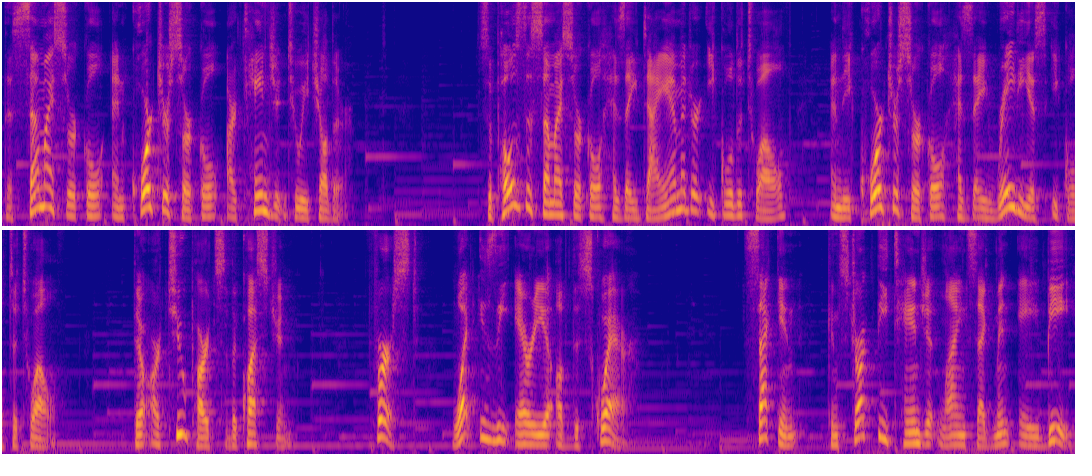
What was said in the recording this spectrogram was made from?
The semicircle and quarter circle are tangent to each other. Suppose the semicircle has a diameter equal to 12 and the quarter circle has a radius equal to 12. There are two parts to the question. First, what is the area of the square? Second, construct the tangent line segment AB.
